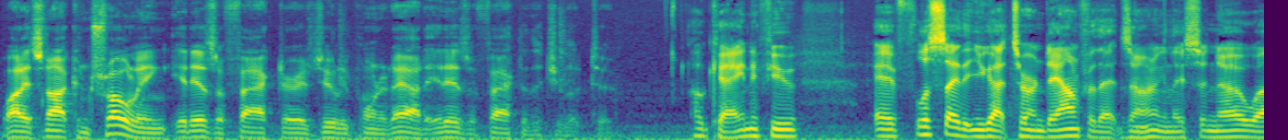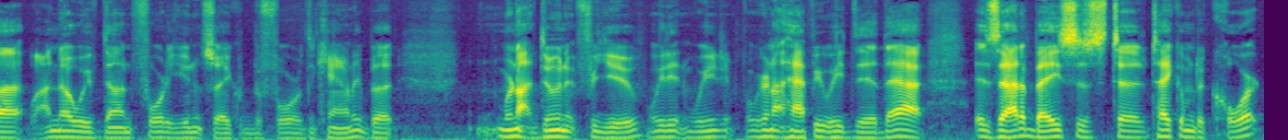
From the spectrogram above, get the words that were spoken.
while it's not controlling, it is a factor, as Julie pointed out, it is a factor that you look to. Okay, and if you, if let's say that you got turned down for that zoning, and they said no, uh, I know we've done 40 units acre before in the county, but we're not doing it for you. We didn't. We we're not happy we did that. Is that a basis to take them to court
